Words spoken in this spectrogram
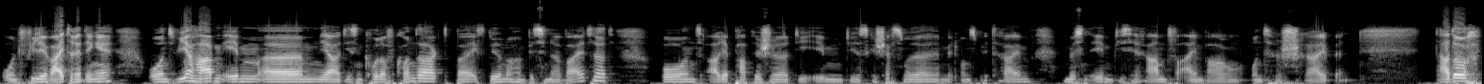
und viele weitere Dinge. Und wir haben eben ähm, ja diesen Code of Conduct bei Expedia noch ein bisschen erweitert und alle Publisher, die eben dieses Geschäftsmodell mit uns betreiben, müssen eben diese Rahmenvereinbarung unterschreiben. Dadurch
